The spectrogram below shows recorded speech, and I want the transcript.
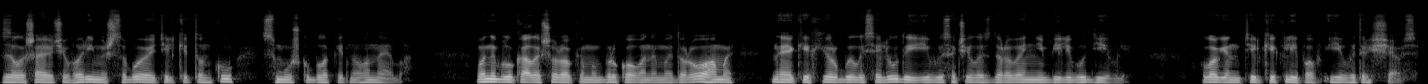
залишаючи вгорі між собою тільки тонку смужку блакитного неба. Вони блукали широкими брукованими дорогами, на яких юрбилися люди і височили здоровенні білі будівлі. Логін тільки кліпав і витріщався.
